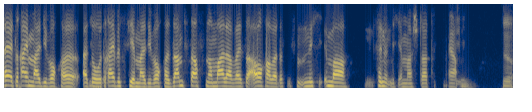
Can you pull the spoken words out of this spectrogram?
Äh, dreimal die Woche, also mhm. drei bis viermal die Woche. Samstags normalerweise auch, aber das ist nicht immer, findet nicht immer statt. Ja. Mhm. ja.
